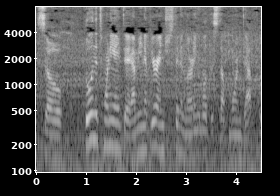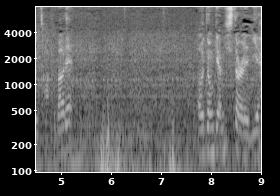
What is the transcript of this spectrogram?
So, go in the 28 day. I mean, if you're interested in learning about this stuff more in depth, we talk about it. Oh, don't get me started. Yeah.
